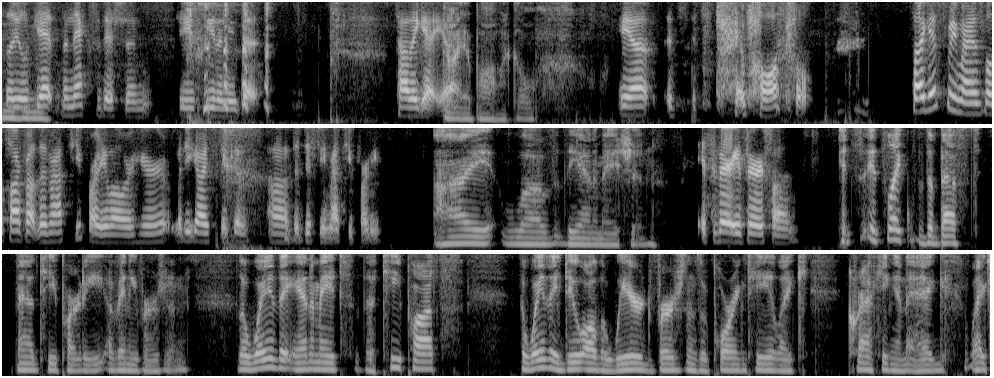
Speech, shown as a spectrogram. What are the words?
So you'll Mhm. get the next edition. So you see the new bit? That's how they get you. Diabolical. yeah it's it's diabolical. So i guess we might as well talk about the mad tea party while we're here. What do you guys think of uh, the disney mad tea party? I love the animation. it's very very fun It's it's like the best Mad Tea Party of any version. The way they animate the teapots, the way they do all the weird versions of pouring tea, like cracking an egg, like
